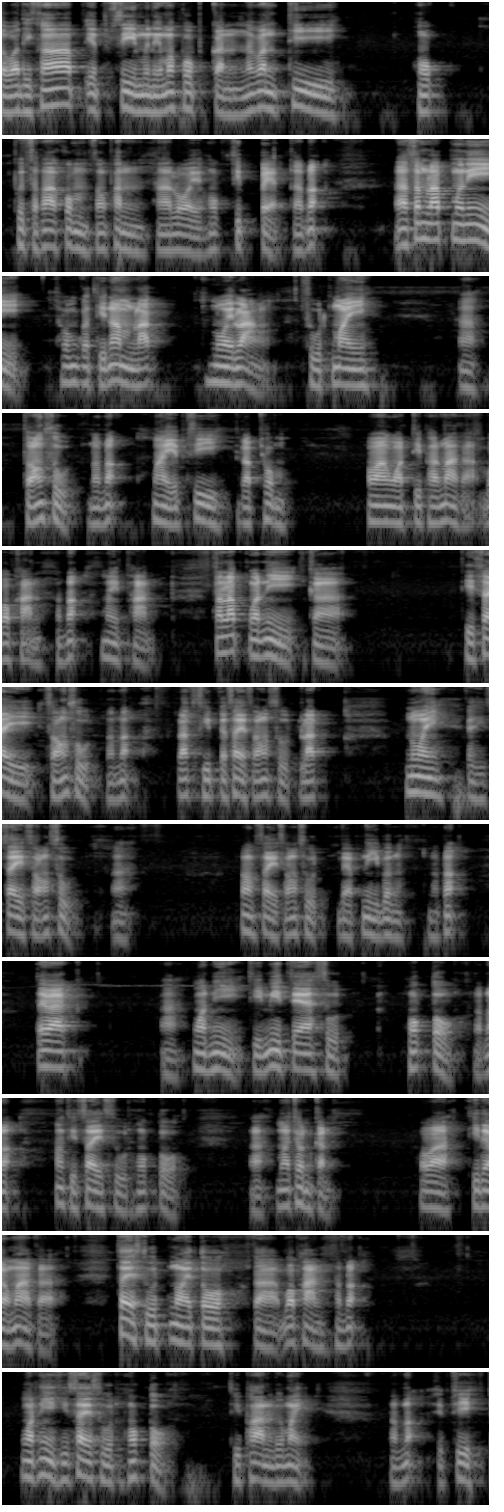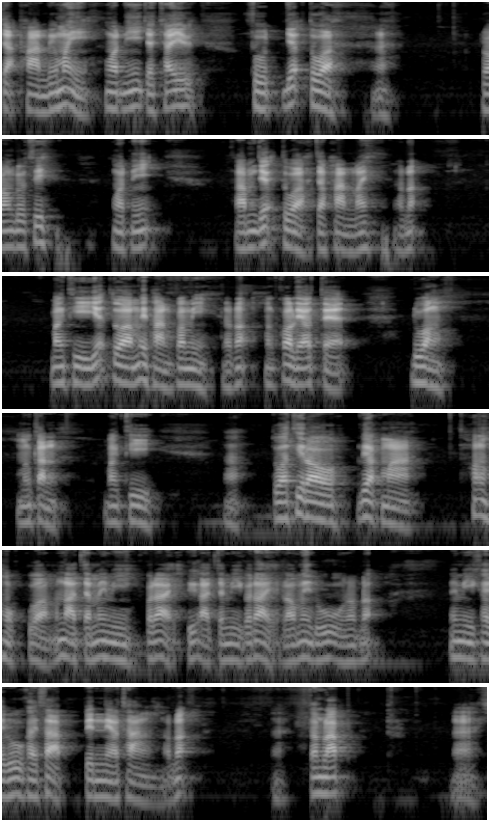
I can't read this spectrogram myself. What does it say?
สวัสดีครับ FC มือหนึ่งมาพบกันในวันที่ 6 พฤษภาคม 2568 นะครับเนาะสำหรับมื้อนี้ผมก็สินำหลักหน่วยหล่างสูตรใหม่สองสูตรนะครับเนาะมาให้ FC รับชมเพราะว่างวดที่ผ่านมาก็บ่ผ่านนะครับเนาะไม่ผ่านสำหรับวันนี้ก็ที่ใส่สองสูตรนะครับเนาะหลัก10ก็ใส่สองสูตรหลัก หน่วยก็สิใส่สองสูตรอ่าต้องใส่สองสูตรแบบนี้เบิ่งนะครับแต่ว่าอ่างวดนี้ที่มีแต่สูตรหกโตวนะครับเฮาสิใส่สูตรหกโตวอ่ามาชนกัน เพราะว่าที่แล้วมากก็ใส่สูตรหน้อยโตวก็บ่ผ่านนะครับงวดนี้ที่ใส่สูตรหกโตวที่ผ่านหรือไม่นะครับเนาะ FC จะผ่านหรือไม่งวดนี้จะใช้สูตรเยอะตัวอ่า ลองดูสิงวดนี้ทำเยอะตัวจะผ่านไหมแล้วนะบางทีเยอะตัวไม่ผ่านก็มีแล้วนะมันก็แล้วแต่ดวงเหมือนกัน บางทีตัวที่เราเลือกมาทั้งหกตัวมันอาจจะไม่มีก็ได้ หรืออาจจะมีก็ได้ เราไม่รู้นะครับนะไม่มีใครรู้ใครทราบเป็นแนวทางนะครับนะสำหรับ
